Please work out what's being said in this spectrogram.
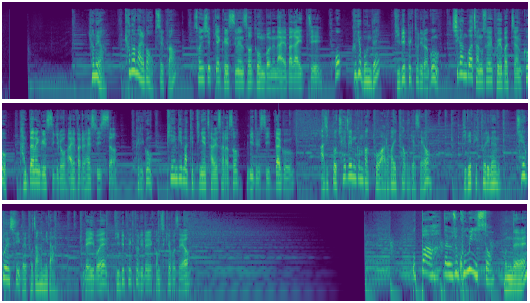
현우야, 편한 알바 없을까? 손쉽게 글 쓰면서 돈 버는 알바가 있지. 어? 그게 뭔데? DB팩토리라고 시간과 장소에 구애받지 않고 간단한 글쓰기로 알바를 할 수 있어. 그리고 P&B 마케팅의 자회사라서 믿을 수 있다고. 아직도 최저임금 받고 아르바이트하고 계세요? 디비팩토리는 최고의 수익을 보장합니다. 네이버에 디비팩토리를 검색해 보세요. 오빠, 나 요즘 고민 있어. 뭔데?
